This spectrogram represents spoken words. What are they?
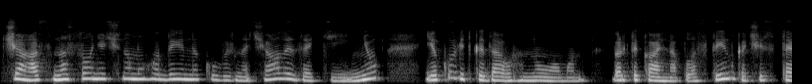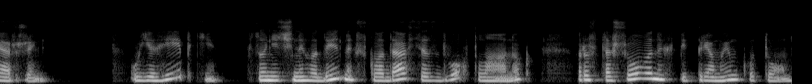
Час на сонячному годиннику визначали за тінню, яку відкидав гномон, вертикальна пластинка чи стержень. У Єгипті сонячний годинник складався з двох планок, розташованих під прямим кутом.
